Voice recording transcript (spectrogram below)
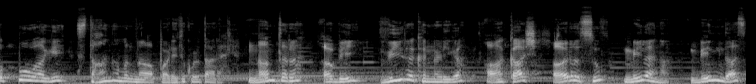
ಅಪ್ಪುವಾಗಿ ಸ್ಥಾನವನ್ನ ಪಡೆದುಕೊಳ್ತಾರೆ. ನಂತರ ಅಭಿ, ವೀರ ಕನ್ನಡಿಗ, ಆಕಾಶ್, ಅರಸು, ಮಿಲನ, ಬಿಂದಾಸ್,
